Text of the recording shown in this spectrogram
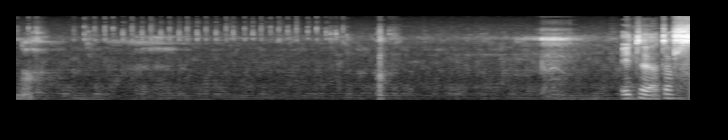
No. I tyle, to wszystko.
